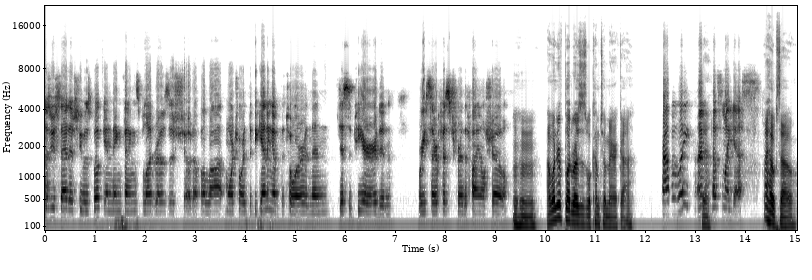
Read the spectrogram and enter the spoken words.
as you said, as she was bookending things, Blood Roses showed up a lot more toward the beginning of the tour, and then disappeared and resurfaced for the final show. hmm I wonder if Blood Roses will come to America. Probably, I'm, Yeah. that's my guess. I hope so.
